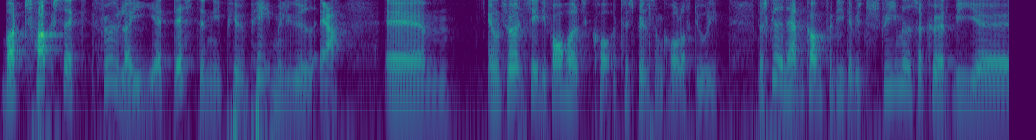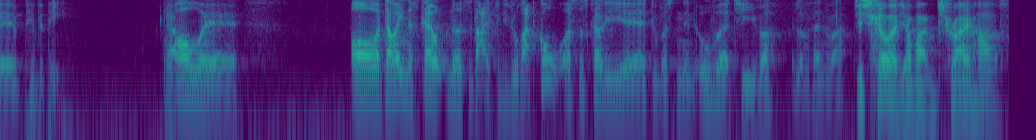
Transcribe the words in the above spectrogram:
hvor toxic føler I, at Destiny PvP-miljøet er? Uh, eventuelt set i forhold til, til spil som Call of Duty. Beskeden her den kom, fordi da vi streamede, så kørte vi uh, PvP. Ja. Og, uh, og der var en, der skrev noget til dig, fordi du er ret god, og så skrev de, at du var sådan en overachiever, eller hvad fanden det var. De skrev, at jeg var en tryhard,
